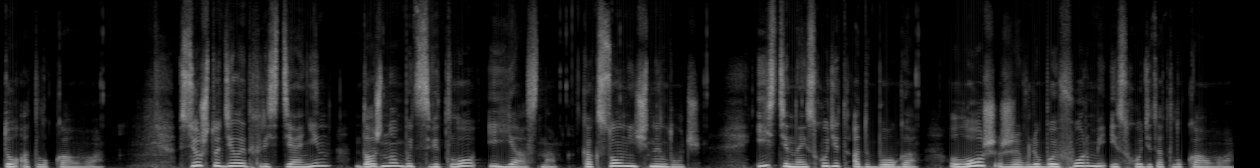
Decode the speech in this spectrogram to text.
то от лукавого. Все, что делает христианин, должно быть светло и ясно, как солнечный луч. Истина исходит от Бога, ложь же в любой форме исходит от лукавого.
